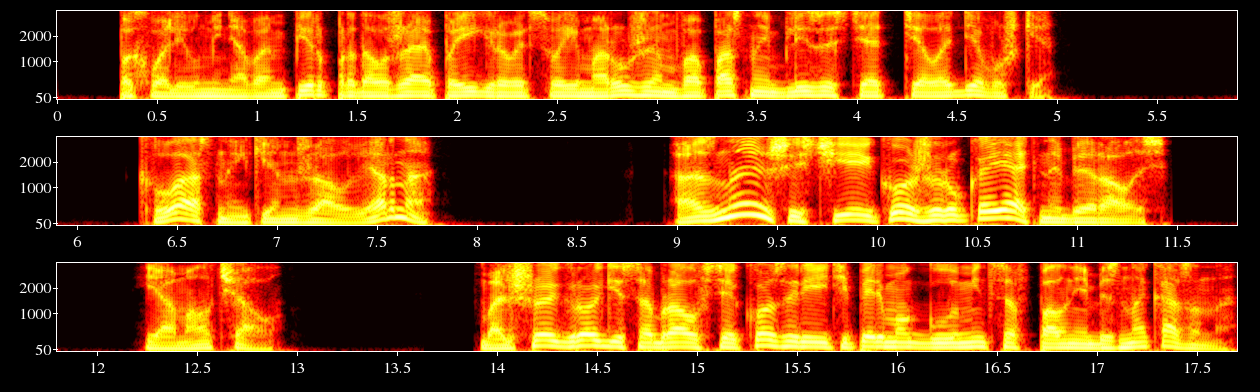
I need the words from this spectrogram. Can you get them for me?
— похвалил меня вампир, продолжая поигрывать своим оружием в опасной близости от тела девушки. «Классный кинжал, верно? А знаешь, из чьей кожи рукоять набиралась?» Я молчал. Большой Гроги собрал все козыри и теперь мог глумиться вполне безнаказанно.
